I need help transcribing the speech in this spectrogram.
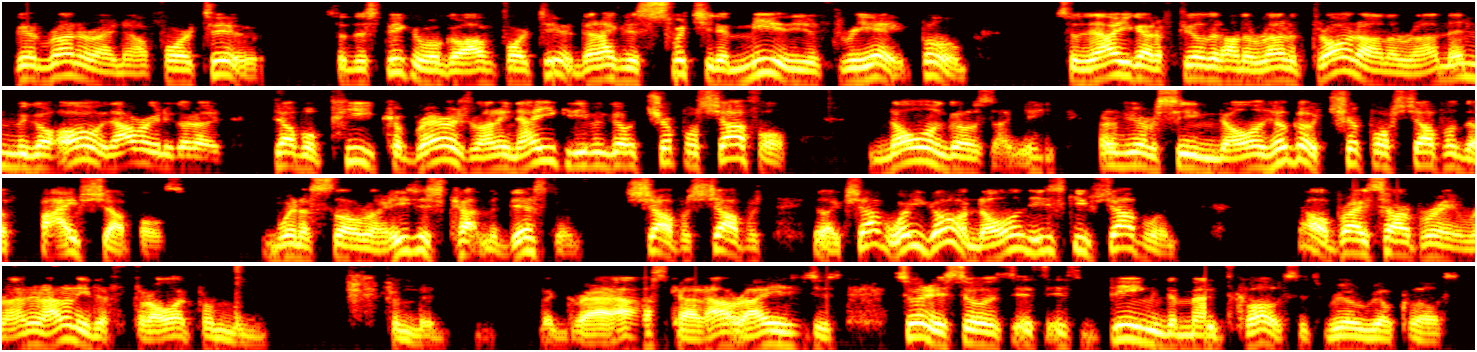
good runner right now, four two. So the speaker will go off four two. Then I can just switch it immediately to three eight. Boom. So now you got to field it on the run and throw it on the run. Then we go, oh, now we're going to go to double P. Cabrera's running. Now you can even go triple shuffle. Nolan goes, I, I don't know if you've ever seen Nolan. He'll go triple shuffle to five shuffles, win a slow run. He's just cutting the distance. Shuffle, shuffle. You're like, shuffle, where you going, Nolan? He just keeps shuffling. Oh, Bryce Harper ain't running. I don't need to throw it from the from the, the grass cut out, right? He's just so anyway, so it's, it's, it's being the it's close. It's real, real close.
